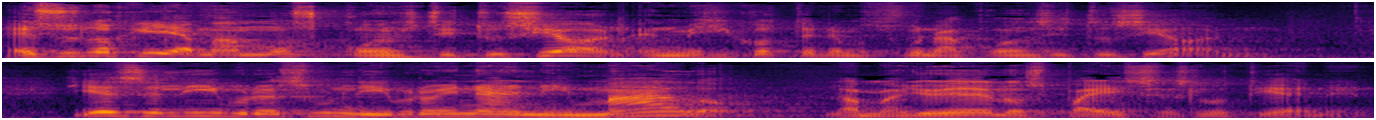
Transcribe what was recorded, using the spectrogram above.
Eso es lo que llamamos constitución. En México tenemos una constitución. Y ese libro es un libro inanimado. La mayoría de los países lo tienen.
